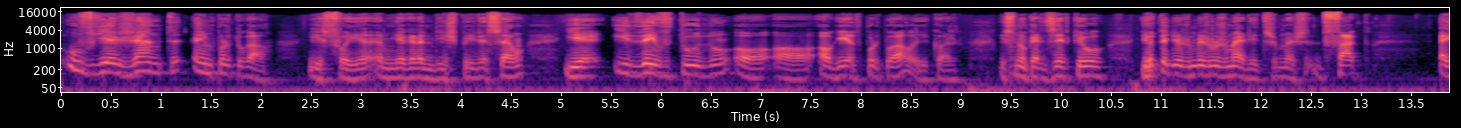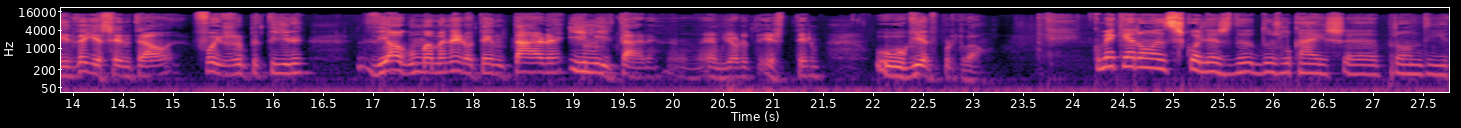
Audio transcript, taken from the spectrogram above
o viajante em Portugal. Isso foi a, a minha grande inspiração e, é, e devo tudo ao, ao, ao, Guia de Portugal. E, claro, isso não quer dizer que eu, eu tenha os mesmos méritos, mas de facto a ideia central foi repetir de alguma maneira ou tentar imitar, é melhor este termo, o Guia de Portugal. Como é que eram as escolhas de, dos locais uh, para onde ir?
